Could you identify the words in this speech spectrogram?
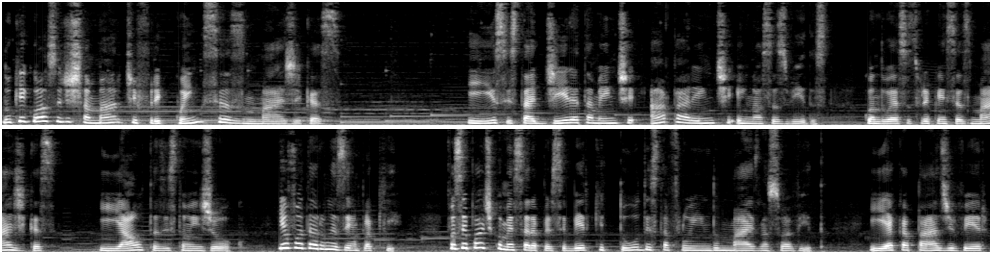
no que gosto de chamar de frequências mágicas. E isso está diretamente aparente em nossas vidas, quando essas frequências mágicas e altas estão em jogo. E eu vou dar um exemplo aqui. Você pode começar a perceber que tudo está fluindo mais na sua vida e é capaz de ver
